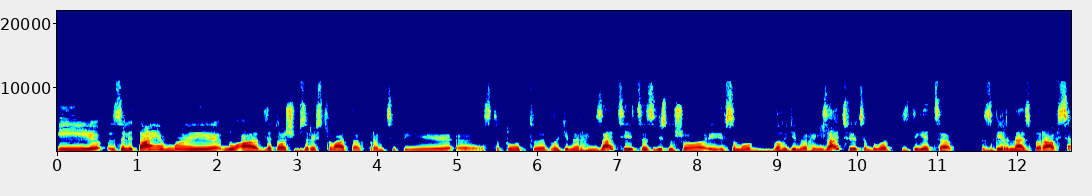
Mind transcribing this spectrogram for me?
І залітаємо ми. Ну а для того, щоб зареєструвати в принципі е, статут благодійної організації, це звісно, що і в саму благодійну організацію це було здається. Збір не збирався,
